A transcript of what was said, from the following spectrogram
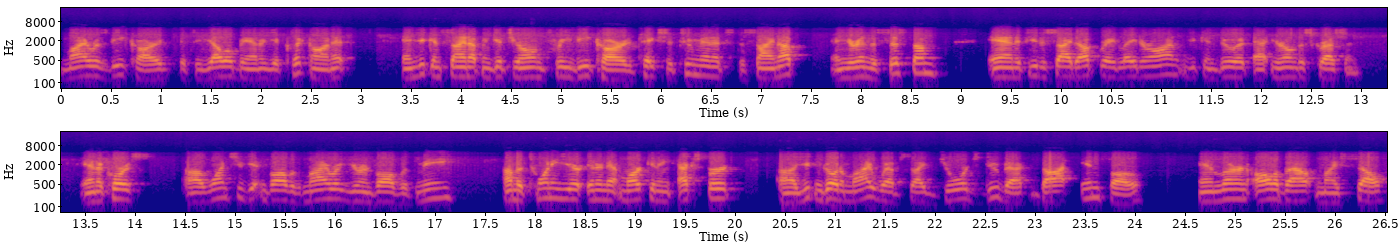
Myra's V card. It's a yellow banner. You click on it, and you can sign up and get your own free V card. It takes you two minutes to sign up, and you're in the system. And if you decide to upgrade later on, you can do it at your own discretion. And of course, uh, once you get involved with Myra, you're involved with me. I'm a 20-year internet marketing expert. Uh, you can go to my website, georgedubeck.info, and learn all about myself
